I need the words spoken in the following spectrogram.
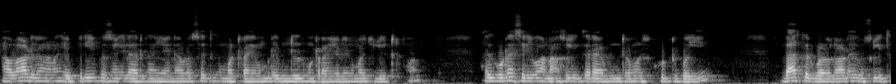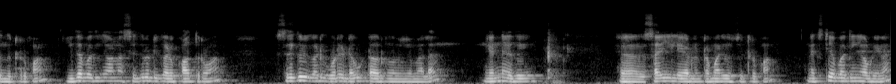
நான் விளாடுவேன் ஆனால் பெரிய பசங்களாக இருக்காங்க என்ன விட சேர்த்துக்க மாட்டாங்க ரொம்ப இன்டர் பண்ணுறாங்க அப்படின்ற மாதிரி சொல்லிட்டு இருப்பான் அதுக்கு உடனே சரிவா நான் சொல்லித்தரேன் அப்படின்ற மாதிரி கூப்பிட்டு போய் பேஸ்கெட் பால் விளாட சொல்லி தந்துட்டு இருப்பான் இதை பற்றி செக்யூரிட்டி கார்டு பார்த்துருவான். செக்யூரிட்டி கார்டுக்கு ஒரே டவுட்டாக இருக்கும் இவங்க மேலே. என்ன இது? சரியில்லை அப்படின்ற மாதிரி வச்சுட்டு இருப்பான். நெக்ஸ்ட் டே பார்த்தீங்க அப்படின்னா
